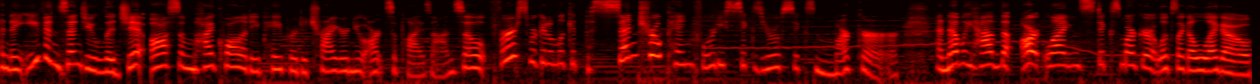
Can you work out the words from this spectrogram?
And they even send you legit awesome high quality paper to try your new art supplies on. So first we're going to look at the Centro Pen 4606 marker. And then we have the Artline Stix marker. It looks like a Lego.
